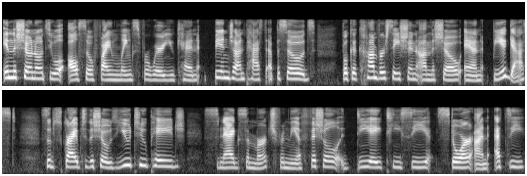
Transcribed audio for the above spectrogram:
In the show notes, you will also find links for where you can binge on past episodes, book a conversation on the show, and be a guest. Subscribe to the show's YouTube page, snag some merch from the official DATC store on Etsy,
